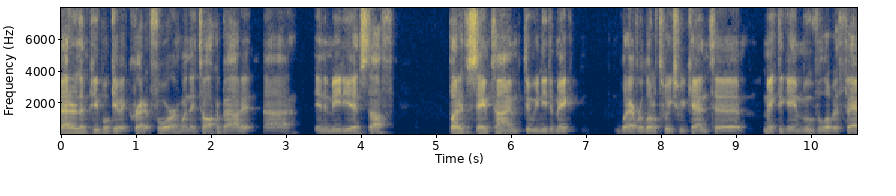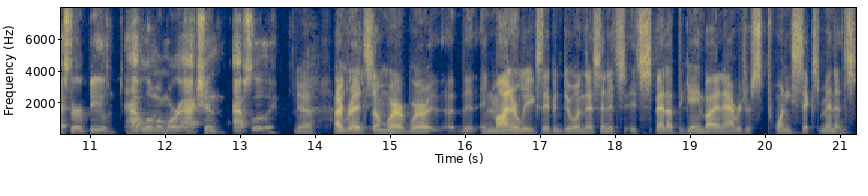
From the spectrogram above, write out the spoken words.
better than people give it credit for when they talk about it uh, in the media and stuff. But at the same time do we need to make whatever little tweaks we can to make the game move a little bit faster or be have a little more, more action? Absolutely. Yeah I read somewhere where uh, the, in minor leagues they've been doing this, and it's it's sped up the game by an average of 26 minutes,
